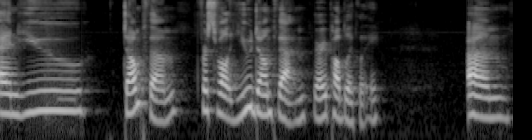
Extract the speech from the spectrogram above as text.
and you dump them, first of all, you dump them very publicly. Um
